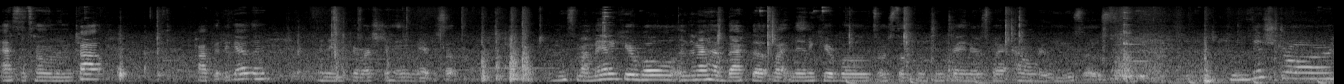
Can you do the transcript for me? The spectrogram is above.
acetone in the top. Pop it together, and then you can rest your hand there to soak. Is my manicure bowl. And then I have backup like manicure bowls or soaking containers, but I don't really use those. In this drawer,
